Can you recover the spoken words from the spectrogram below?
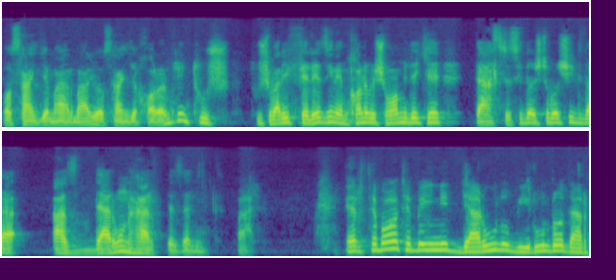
با سنگ مرمر یا سنگ خارا می‌تونید توش توش ولی فلز این امکان به شما میده که دسترسی داشته باشید و از درون حرف بزنید. بله. ارتباط بین درون و بیرون رو در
